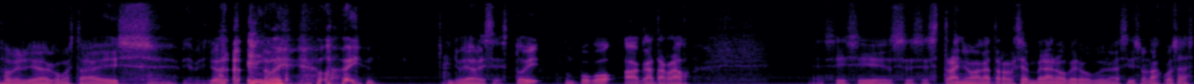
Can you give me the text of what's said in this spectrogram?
familia, ¿cómo estáis? Bienvenidos. Uy. Yo ya ves, estoy un poco acatarrado. Eh, Sí, sí, es, extraño acatarrarse en verano, pero, pero así son las cosas.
